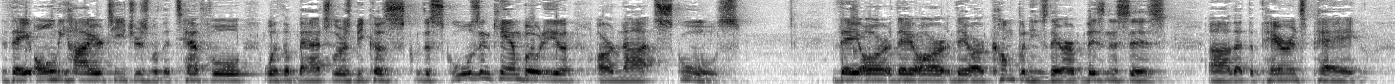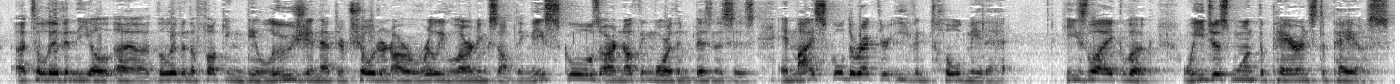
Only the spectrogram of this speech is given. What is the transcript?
they only hire teachers with a TEFL, with a bachelor's, because the schools in Cambodia are not schools. They are, they are, they are companies, they are businesses uh, that the parents pay uh, to live in the uh, to live in the fucking delusion that their children are really learning something. These schools are nothing more than businesses, and my school director even told me that. He's like, "Look, we just want the parents to pay us.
